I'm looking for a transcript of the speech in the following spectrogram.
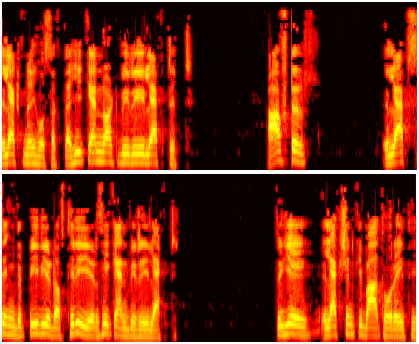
الیکٹ نہیں ہو سکتا۔ He can not be re elected after elapsing the period of three year he can be re elected تو یہ الیکشن کی بات ہو رہی تھی۔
